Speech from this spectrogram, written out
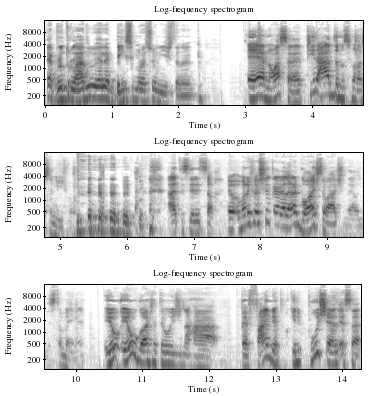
É, por outro lado, ela é bem simulacionista, né? É, nossa, ela é pirada no simulacionismo. a terceira edição. Eu, uma das coisas que a galera gosta, eu acho, dela, disso também, né? Eu, eu gosto até hoje de narrar Pathfinder porque ele puxa essa,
